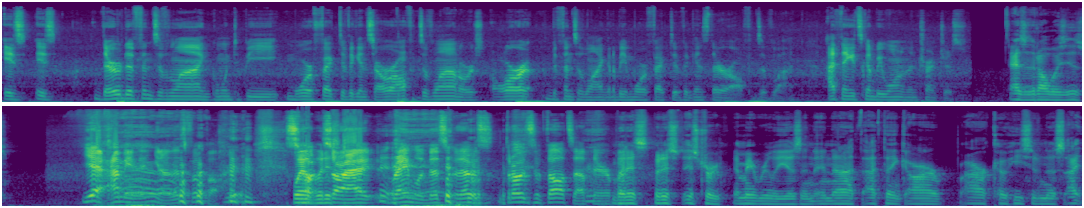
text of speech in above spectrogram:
Is is their defensive line going to be more effective against our offensive line, or is our defensive line going to be more effective against their offensive line? I think it's going to be one in the trenches. as it always is. Yeah, I mean, you know, that's football. so, Well, but sorry, I rambling. That's that was throwing some thoughts out there, But but, it's but it's, it's true. I mean, it really is, and, and I, I think our our cohesiveness, I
